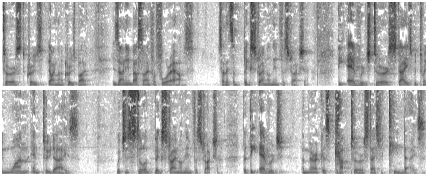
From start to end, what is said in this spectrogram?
tourist, cruise going on a cruise boat, is only in Barcelona for four hours. So that's a big strain on the infrastructure. The average tourist stays between one and two days, which is still a big strain on the infrastructure. But the average America's Cup tourist stays for 10 days.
